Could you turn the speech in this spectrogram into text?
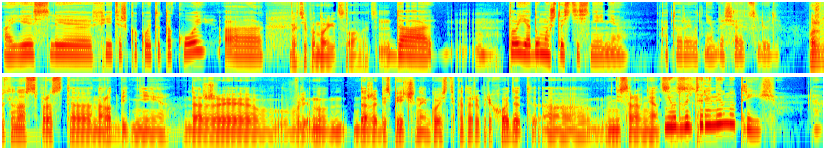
А если фетиш какой-то такой, а, Ну, типа ноги целовать. да, то я думаю, что стеснение, которые вот не обращаются люди. Может быть, у нас просто народ беднее. Даже, ну, даже обеспеченные гости, которые приходят, э, не сравнятся Не с... удовлетворены внутри еще. Да.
